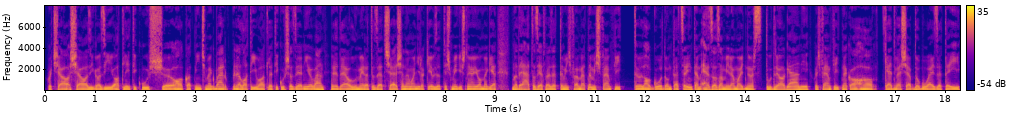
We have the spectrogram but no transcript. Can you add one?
hogy se, se az igazi atlétikus alkat nincs meg, bár relatív atletikus azért nyilván, de alulméretezett se, se nem annyira képzett, és mégis nagyon jól megél. Na de hát azért vezettem így fel, mert nem is Fanfleet ettől aggódom. Tehát szerintem ez az, amire majd Nurse tud reagálni, hogy Fanfleetnek a, a kedvesebb dobóhelyzetei,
